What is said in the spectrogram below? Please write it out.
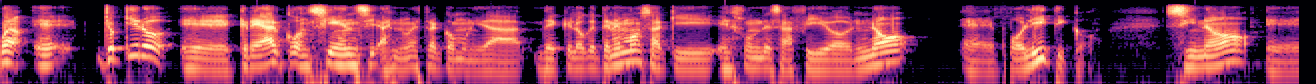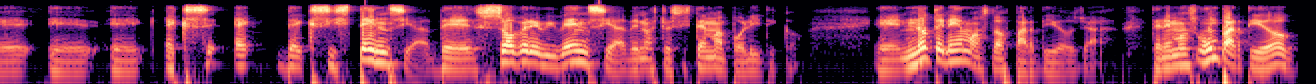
Bueno, eh, yo quiero eh, crear conciencia en nuestra comunidad de que lo que tenemos aquí es un desafío no eh, político, sino de existencia, de sobrevivencia de nuestro sistema político. no tenemos dos partidos ya, tenemos un partido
